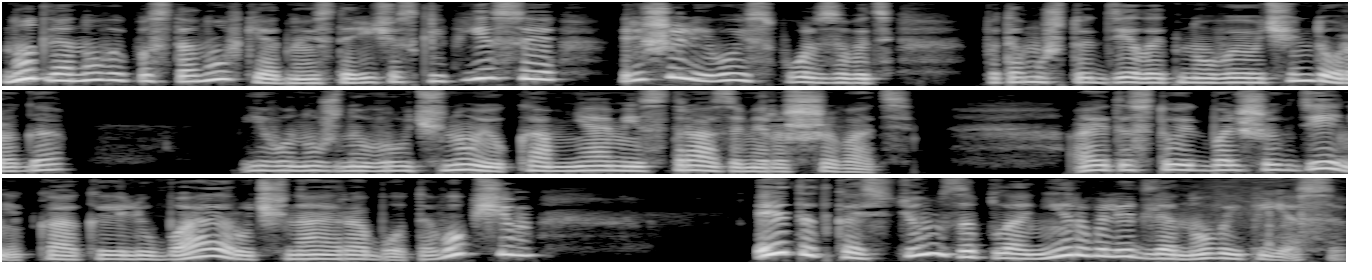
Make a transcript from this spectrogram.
Но для новой постановки одной исторической пьесы решили его использовать, потому что делать новый очень дорого. Его нужно вручную камнями и стразами расшивать а это стоит больших денег, как и любая ручная работа. В общем, этот костюм запланировали для новой пьесы.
